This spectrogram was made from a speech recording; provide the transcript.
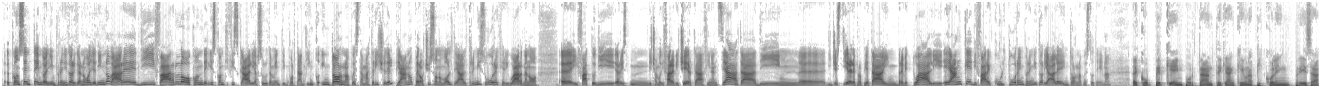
eh, consentendo agli imprenditori che hanno voglia di innovare di farlo con degli sconti fiscali assolutamente importanti. In, intorno a questa matrice del piano, però, ci sono molte altre misure che riguardano eh, il fatto di, mh, diciamo, di, fare ricerca finanziata, di, mh, eh, di gestire le proprietà in brevettuali e anche di fare cultura imprenditoriale intorno a questo tema. Ecco, perché è importante che anche una piccola impresa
